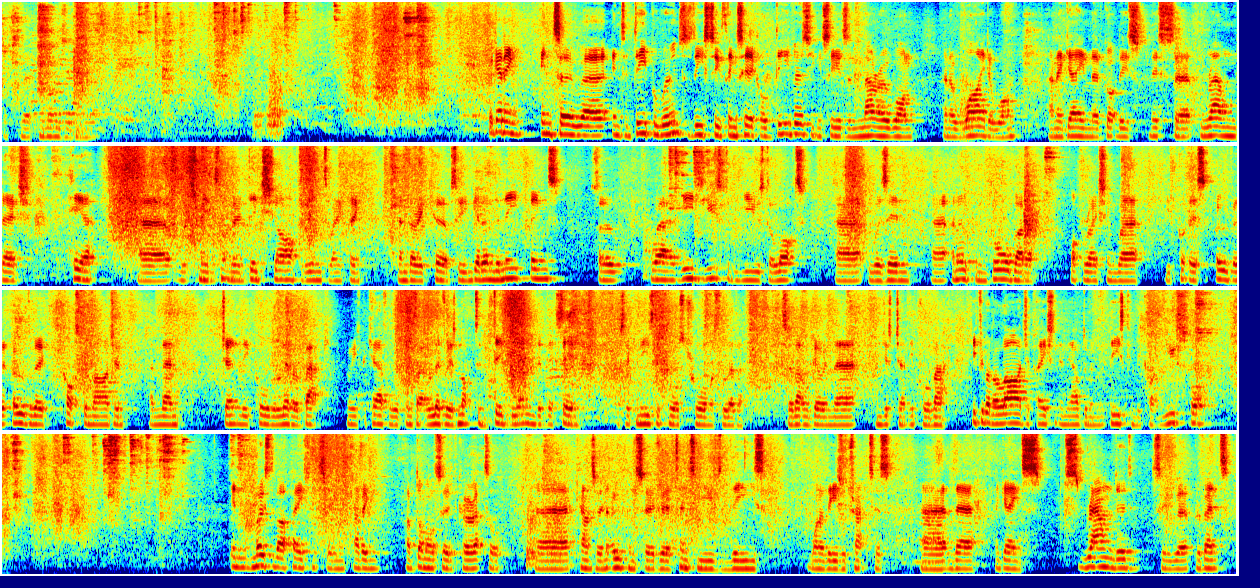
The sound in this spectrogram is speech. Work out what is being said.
the. We're getting into uh, into deeper wounds. These two things here called Deavers. You can see it's a narrow one and a wider one, and again they've got this this uh, round edge here, uh, which means it's not going to dig sharply into anything and very curved. So you can get underneath things. So where these used to be used a lot uh, was in uh, an open gallbladder operation where you put this over over the costal margin and then gently pull the liver back we need to be careful with things like the liver is not to dig the end of this in because it can easily cause trauma to the liver. So that will go in there and just gently pull back. If you've got a larger patient in the abdomen, these can be quite useful. In most of our patients in having abdominal surgery colorectal uh, cancer in open surgery, I tend to use these, one of these retractors. Uh, they're again rounded to uh, prevent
